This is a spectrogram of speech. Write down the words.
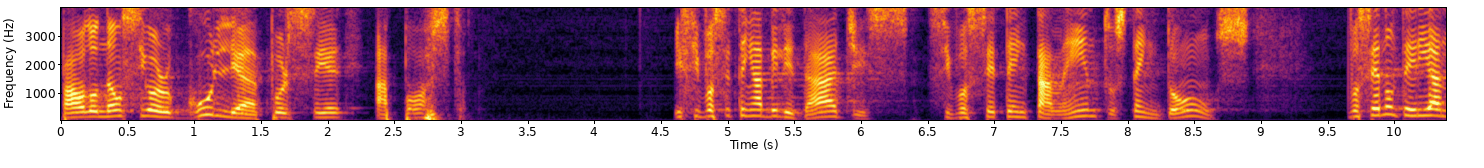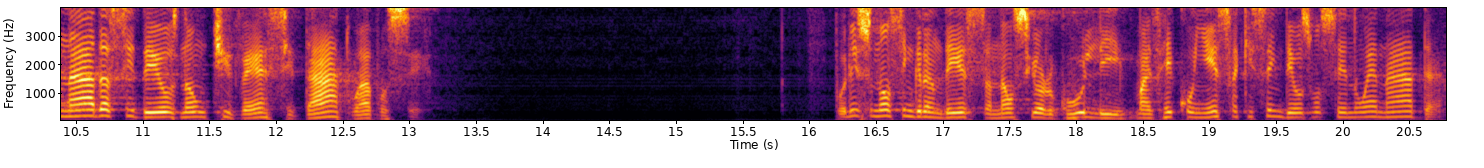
Paulo não se orgulha por ser apóstolo. E se você tem habilidades, se você tem talentos, tem dons, você não teria nada se Deus não tivesse dado a você. Por isso, não se engrandeça, não se orgulhe, mas reconheça que sem Deus você não é nada.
